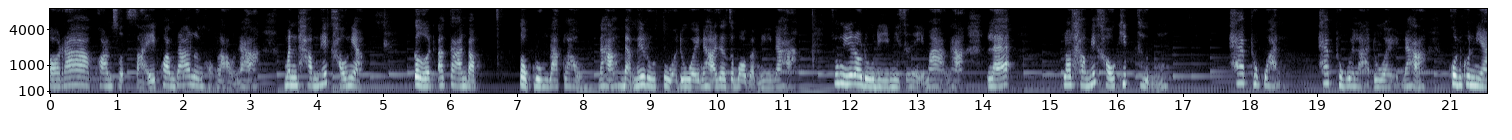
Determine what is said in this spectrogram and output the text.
ออร่า ความสดใส ความร่าเริงของเรานะคะ มันทำให้เขาเนี่ยเกิดอาการแบบตกหลุมรักเรานะคะ แบบไม่รู้ตัวด้วยนะคะอยากจะบอกแบบนี้นะคะ ช่วงนี้เราดูดีมีเสน่ห์มากนะคะ และเราทำให้เขาคิดถึงแทบทุกวัน แทบทุกเวลาด้วยนะคะ คนคนนี้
